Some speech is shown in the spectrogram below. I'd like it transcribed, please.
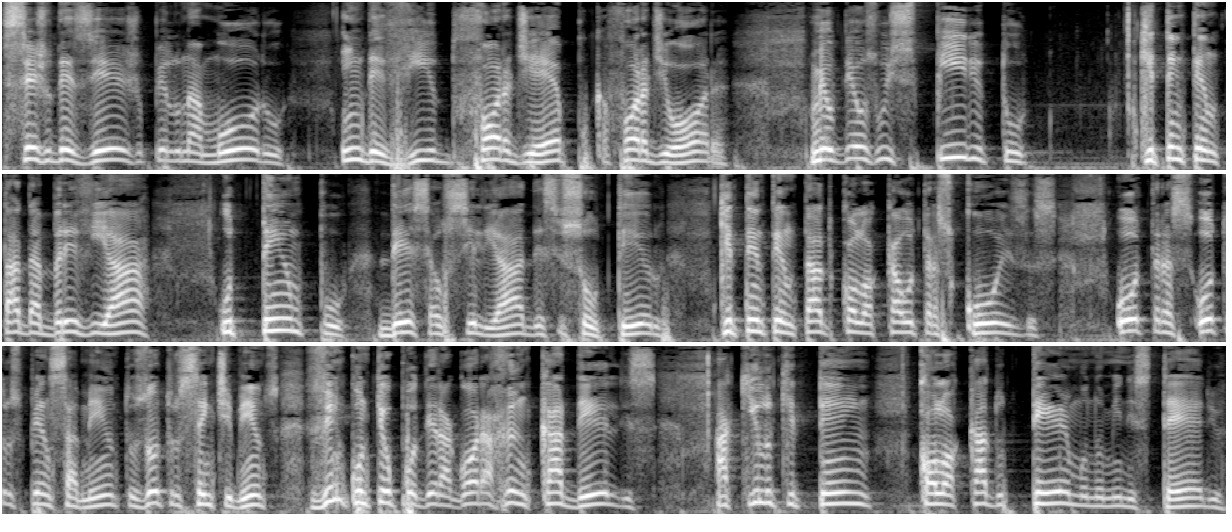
seja o desejo pelo namoro indevido, fora de época, fora de hora. Meu Deus, o espírito que tem tentado abreviar o tempo desse auxiliar, desse solteiro, que tem tentado colocar outras coisas, outras, outros pensamentos, outros sentimentos. Vem com teu poder agora arrancar deles aquilo que tem colocado termo no ministério,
